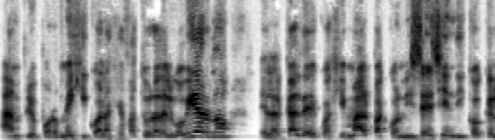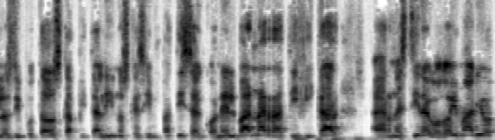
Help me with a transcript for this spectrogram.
Amplio por México a la jefatura del gobierno. El alcalde de Coajimalpa, con licencia, indicó que los diputados capitalinos que simpatizan con él van a ratificar a Ernestina Godoy Mario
